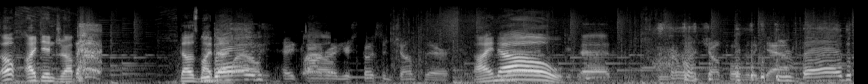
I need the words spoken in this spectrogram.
Oh, I didn't jump. That was my You bad. Wow. Hey, Wow. Conrad, you're supposed to jump there. I know. 3? You're bad. You're gonna want to jump over the You're gap. bad.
